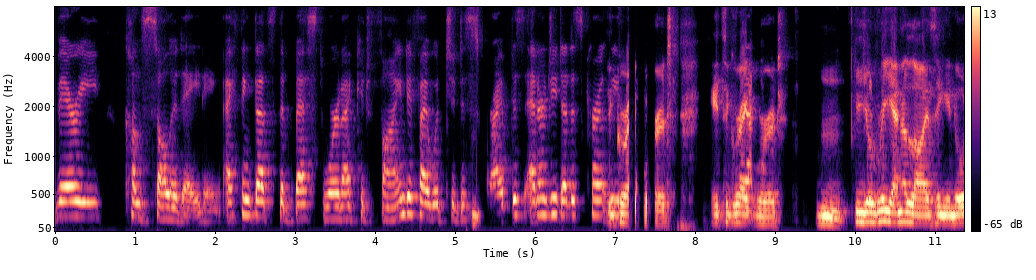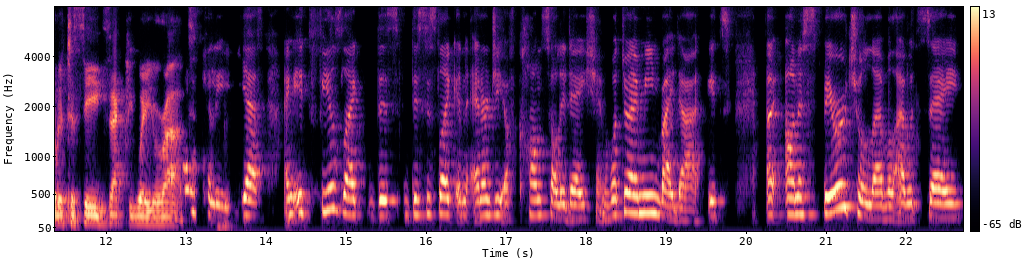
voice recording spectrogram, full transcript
very consolidating i think that's the best word i could find if i would to describe this energy that is currently a great word it's a great yeah. word Mm. You're reanalyzing in order to see exactly where you're at. Totally, yes. And it feels like this. This is like an energy of consolidation. What do I mean by that? It's uh, on a spiritual level. I would say,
